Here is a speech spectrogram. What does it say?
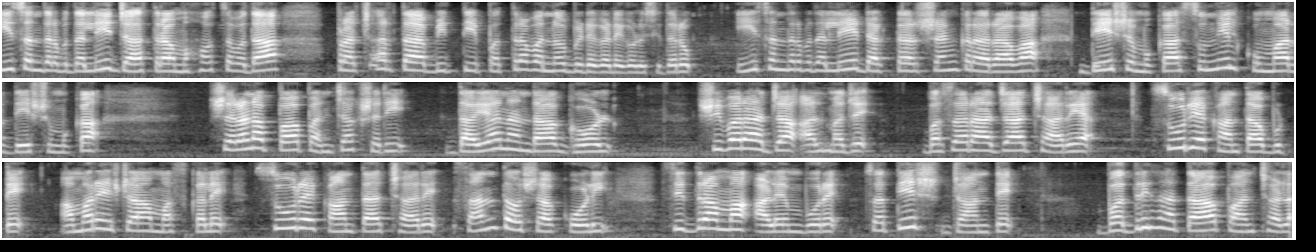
ಈ ಸಂದರ್ಭದಲ್ಲಿ ಜಾತ್ರಾ ಮಹೋತ್ಸವದ ಪ್ರಚಾರ್ಥ ಭಿತ್ತಿ ಪತ್ರವನ್ನು ಬಿಡುಗಡೆಗೊಳಿಸಿದರು. ಈ ಸಂದರ್ಭದಲ್ಲಿ ಡಾಕ್ಟರ್ ಶಂಕರರಾವ ದೇಶಮುಖ, ಸುನೀಲ್ ಕುಮಾರ್ ದೇಶಮುಖ, ಶರಣಪ್ಪ ಪಂಚಾಕ್ಷರಿ, ದಯಾನಂದ ಗೋಳ್ ಶಿವರಾಜ ಅಲ್ಮಜೆ ಬಸವರಾಜಾಚಾರ್ಯ ಸೂರ್ಯಕಾಂತ ಬುಟ್ಟೆ ಅಮರೇಶ, ಮಸ್ಕಲೆ ಸೂರ್ಯಕಾಂತಾಚಾರ್ಯ ಸಂತೋಷ, ಕೋಳಿ ಸಿದ್ರಮ್ಮ ಅಳೆಂಬುರೆ, ಸತೀಶ್, ಜಾಂತೆ, ಬದ್ರಿನಾಥ, ಪಾಂಚಳ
